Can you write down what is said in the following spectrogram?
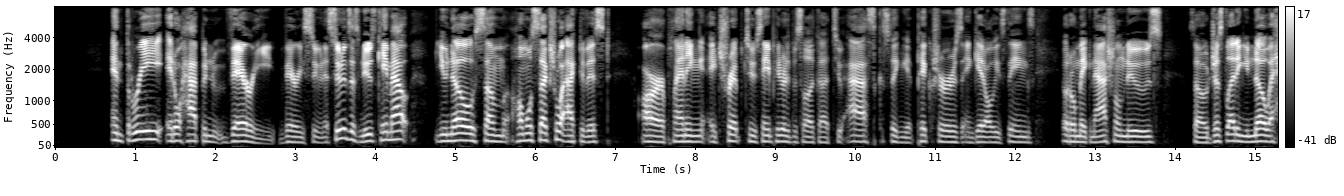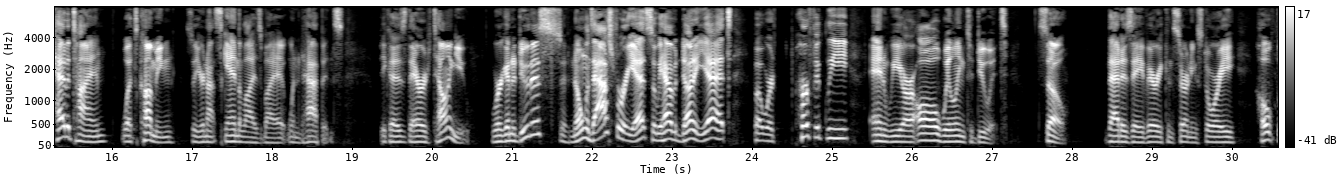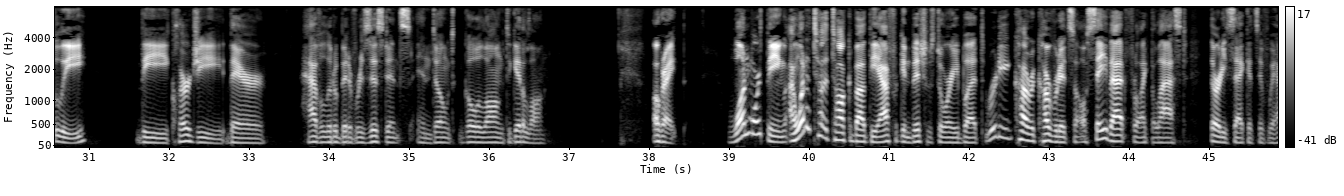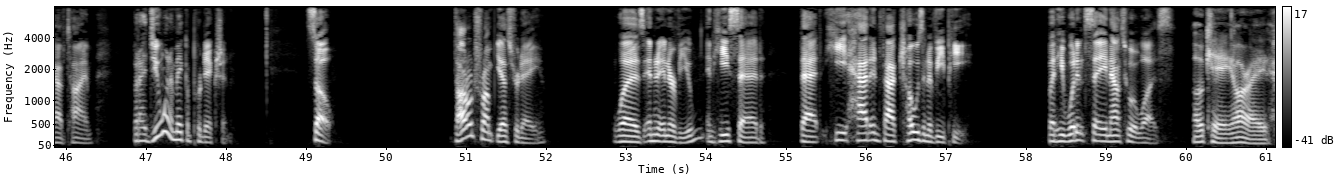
And three, it'll happen very, very soon. As soon as this news came out, you know some homosexual activists are planning a trip to St. Peter's Basilica to ask so they can get pictures and get all these things. It'll make national news. So just letting you know ahead of time what's coming so you're not scandalized by it when it happens. Because they're telling you, we're going to do this. No one's asked for it yet, so we haven't done it yet, but we're perfectly and we are all willing to do it. So that is a very concerning story. Hopefully the clergy there have a little bit of resistance and don't go along to get along. Okay. One more thing. I wanted to talk about the African bishop story, but Rudy kind of covered it, so I'll save that for like the last 30 seconds if we have time. But I do want to make a prediction. So, Donald Trump yesterday was in an interview and he said that he had in fact chosen a VP, but he wouldn't say announce who it was. Okay, all right.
